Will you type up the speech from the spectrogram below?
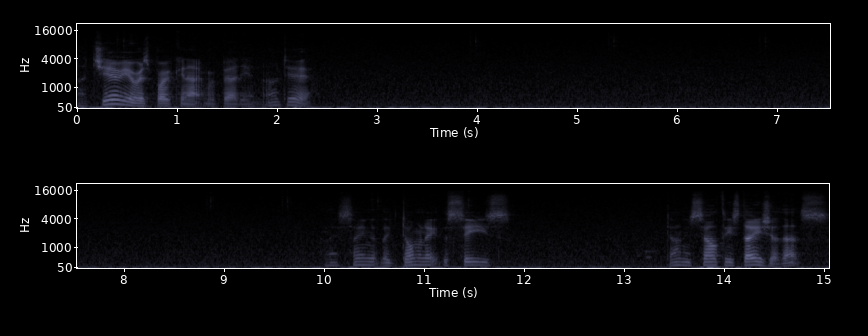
Nigeria has broken out in rebellion. Oh dear. And they're saying that they dominate the seas down in Southeast Asia. That's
